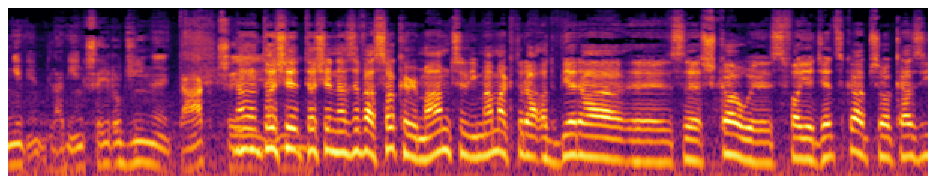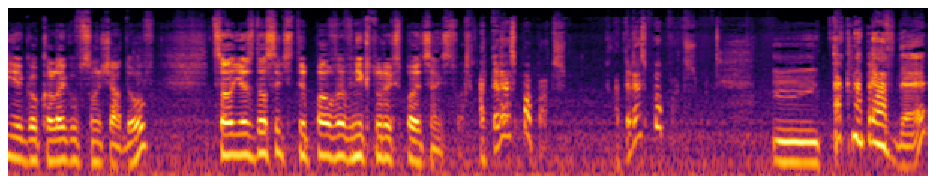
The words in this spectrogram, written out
nie wiem, dla większej rodziny, tak? Czy... No, to, się, to się nazywa soccer mom, czyli mama, która odbiera y, ze szkoły swoje dziecko, a przy okazji jego kolegów, sąsiadów, co jest dosyć typowe w niektórych społeczeństwach. A teraz popatrz. A teraz popatrz. Mm, tak naprawdę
